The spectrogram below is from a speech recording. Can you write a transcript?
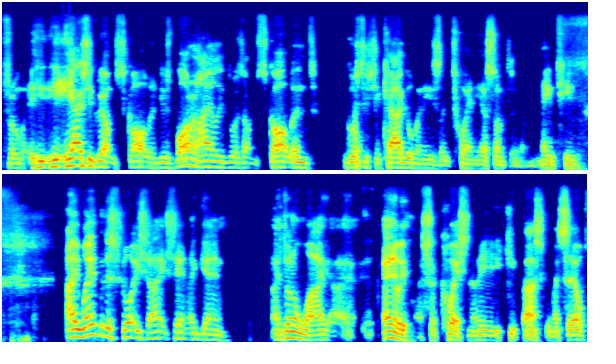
from, he, he- actually grew up in Scotland. He was born in Ireland, grows up in Scotland, goes to Chicago when he's like 20 or something, 19. I went with a Scottish accent again. I don't know why. I, anyway, that's a question I need to keep asking myself.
